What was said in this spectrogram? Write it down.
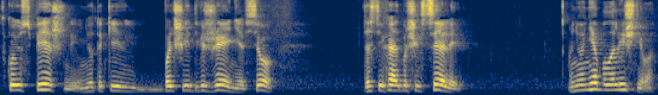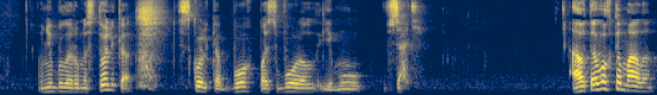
такой успешный, у него такие большие движения, все, достигает больших целей. У него не было лишнего. У него было ровно столько, сколько Бог позволил ему взять. А у того, кто мало,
